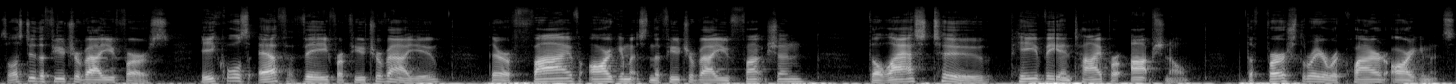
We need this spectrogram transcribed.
So let's do the future value first. Equals FV for future value. There are five arguments in the future value function. The last two, PV and type, are optional. The first three are required arguments.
